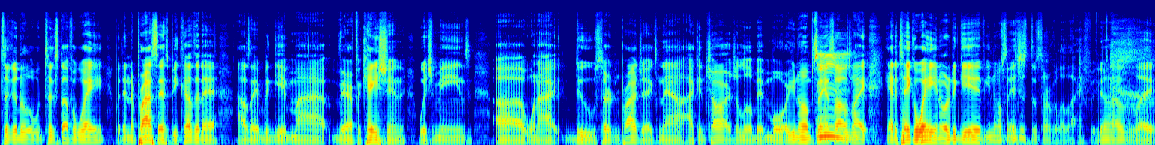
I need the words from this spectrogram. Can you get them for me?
Took it, a- took stuff away. But in the process, because of that, I was able to get my verification, which means uh, when I do certain projects now, I can charge a little bit more. You know what I'm saying? So I was like, he had to take away in order to give. You know what I'm saying? It's just the circle of life. You know, I was like,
